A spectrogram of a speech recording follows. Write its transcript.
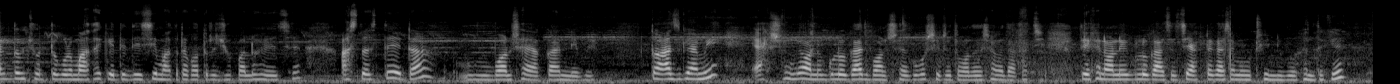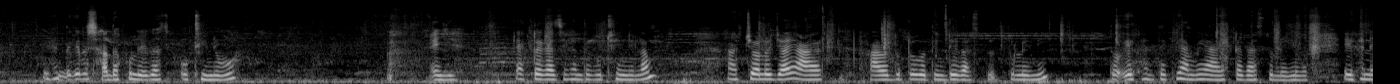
একদম ছোট্ট করে মাথা কেটে দিয়েছি, মাথাটা কতটা ঝোপালো হয়েছে। আস্তে আস্তে এটা বনসাই আকার নেবে। তো আজকে আমি একসঙ্গে অনেকগুলো গাছ বনসাই করব, সেটা তোমাদের সঙ্গে দেখাচ্ছি। তো এখানে অনেকগুলো গাছ আছে, একটা গাছ আমি উঠিয়ে নিব এখান থেকে। এখান থেকে একটা সাদা ফুলের গাছ উঠিয়ে নেব। এই যে, একটা গাছ এখান থেকে উঠিয়ে নিলাম। আর চলো যাই, আর আরও দুটো তিনটে গাছ তুলে নিই। তো এখান থেকে আমি আরেকটা গাছ তুলে নেব। এখানে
